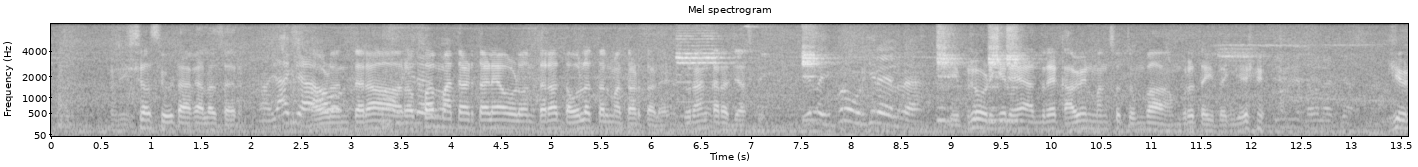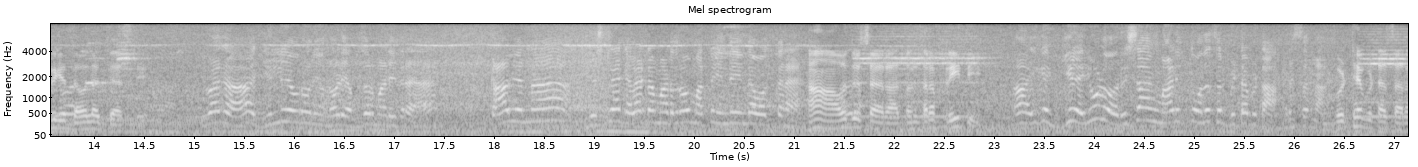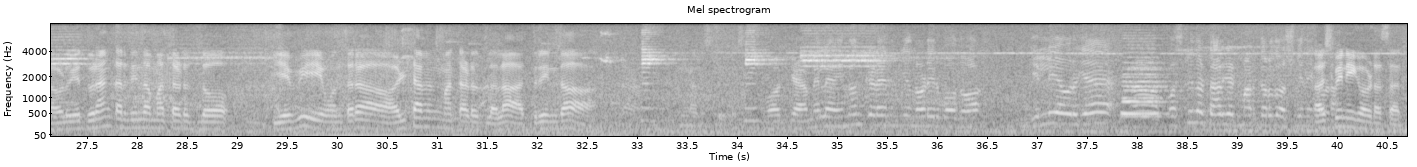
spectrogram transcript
ರಿಷಾ ಶೂಟ್ ಆಗಲ್ಲ ಸರ್ ಆ, ಯಾಕೆ? ಅವಳೊಂಥರ ರಪ್ಪ ಮಾತಾಡ್ತಾಳೆ ಅವಳೊಂಥರ ದೌಲತ್ತಲ್ಲಿ ಮಾತಾಡ್ತಾಳೆ. ದುರಾಂಕಾರ ಜಾಸ್ತಿ. ಇಲ್ಲ ಇಬ್ರು ಹುಡುಗಿರೇ ಅಲ್ವೇ? ಇಬ್ರು ಹುಡುಗಿರೆ ಅಂದರೆ ಕಾವ್ಯನ ಮನಸ್ಸು ತುಂಬ ಅಮೃತ ಇದ್ದಂಗೆ. ಇವಳಿಗೆ ದೌಲತ್ ಜಾಸ್ತಿ. ಇವಾಗ ಗಿಲ್ಲಿ ಅವರು ನೀವು ನೋಡಿ ಅಬ್ಸರ್ವ್ ಮಾಡಿದ್ರೆ ಕಾವ್ಯನ ಎಷ್ಟೇ ಗಲಾಟೆ ಮಾಡಿದ್ರು ಮತ್ತೆ ಹಿಂದೆ ಹಿಂದೆ ಹೋಗ್ತಾನೆ. ಹಾಂ ಹೌದು ಸರ್ ಅದೊಂಥರ ಪ್ರೀತಿ. ಆ, ಈಗ ಗಿ ಇವಳು ರಿಸಾಂಗ್ ಹಂಗ್ ಮಾಡಿದ್ಕೆ ಒಂದೇ ಸಲ ಬಿಟ್ಟ ಬಿಟ್ಟ ರಿಸನ್ನ? ಬಿಟ್ಟೇ ಬಿಟ್ಟ ಸರ್ ಅವಳಿಗೆ ದುರಂಕಾರದಿಂದ ಮಾತಾಡಿದ್ಲು ಎವಿ ಒಂಥರ ಅಲ್ಟಾಂಗ್ ಮಾತಾಡಿದ್ಲಲ್ಲ ಅದರಿಂದ ಓಕೆ ಆಮೇಲೆ ಇನ್ನೊಂದು ಕಡೆ ನಿಮಗೆ ನೋಡಿರ್ಬೋದು ಗಿಲ್ಲಿ ಅವ್ರಿಗೆ ಫಸ್ಟಿಂದ ಟಾರ್ಗೆಟ್ ಮಾಡ್ತಾ ಇರೋದು ಅಶ್ವಿನಿ ಗೌಡ. ಅಶ್ವಿನಿ ಗೌಡ ಸರ್.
